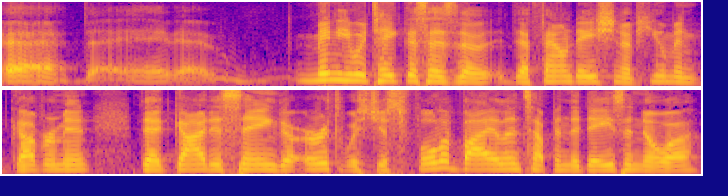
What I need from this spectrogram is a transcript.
uh, many would take this as the, the foundation of human government, that God is saying the earth was just full of violence up in the days of Noah.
